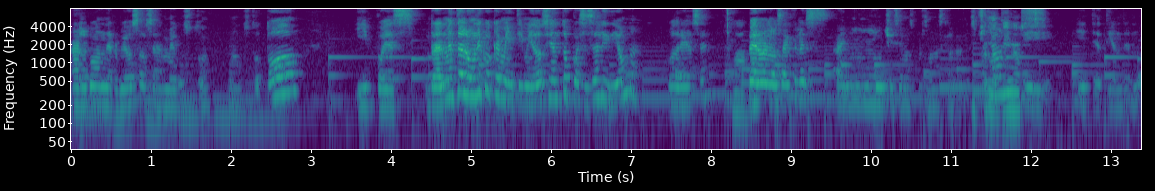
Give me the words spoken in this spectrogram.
algo nerviosa, o sea, me gustó, me gustó todo. Y pues realmente lo único que me intimidó, siento, pues es el idioma, podría ser. Ajá. Pero en Los Ángeles hay muchísimas personas que hablan Muchos español latinos. y, y te atienden, ¿no?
